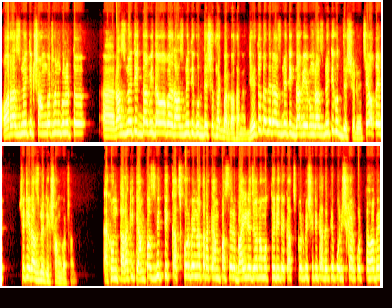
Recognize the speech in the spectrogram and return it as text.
অরাজনৈতিক সংগঠনগুলোর তো রাজনৈতিক দাবি দেওয়া বা রাজনৈতিক উদ্দেশ্য থাকবার কথা না। যেহেতু তাদের রাজনৈতিক দাবি এবং রাজনৈতিক উদ্দেশ্য রয়েছে অতএব সেটি রাজনৈতিক সংগঠন। এখন তারা কি ক্যাম্পাস ভিত্তিক কাজ করবে না? তারা ক্যাম্পাসের বাইরে জনমত তৈরিতে কাজ করবে সেটি তাদেরকে পরিষ্কার করতে হবে।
